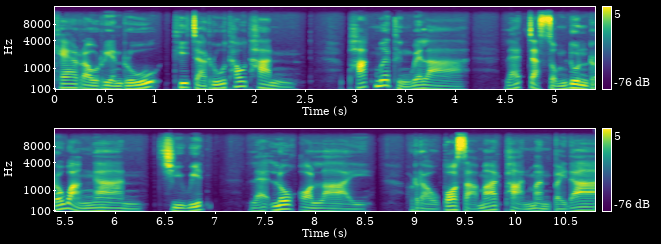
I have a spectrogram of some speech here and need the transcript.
แแค่เราเรียนรู้ที่จะรู้เท่าทัน พักเมื่อถึงเวลา และจัดสมดุลระหว่างงาน ชีวิต และโลกออนไลน์ เราก็สามารถผ่านมันไปได้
